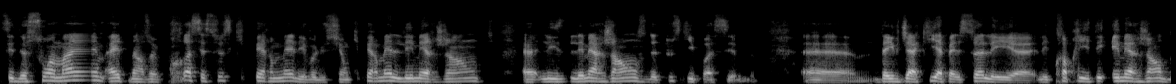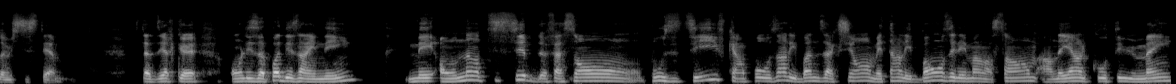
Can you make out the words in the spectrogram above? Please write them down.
c'est de soi-même être dans un processus qui permet l'évolution, qui permet euh, l'émergence de tout ce qui est possible. Euh, Dave Jackie appelle ça les, euh, les propriétés émergentes d'un système. C'est-à-dire qu'on ne les a pas designées, mais on anticipe de façon positive qu'en posant les bonnes actions, en mettant les bons éléments ensemble, en ayant le côté humain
